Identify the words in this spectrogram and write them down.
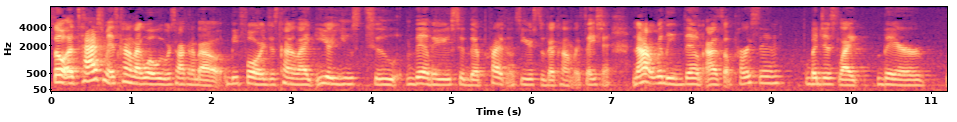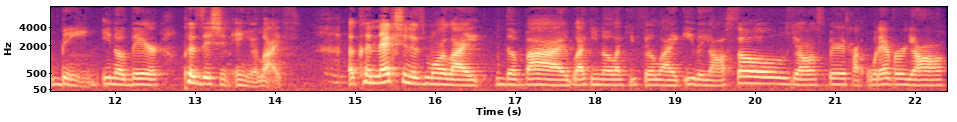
So attachment is kind of like what we were talking about before, just kind of like you're used to them, you're used to their presence, you're used to their conversation. Not really them as a person, but just like their being, you know, their position in your life. A connection is more like the vibe, like you know, like you feel like either y'all souls, y'all spirits, whatever y'all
